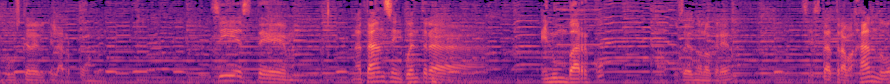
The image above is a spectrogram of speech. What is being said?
Voy a buscar el, el arpón. Sí, este, Natán se encuentra en un barco, aunque ustedes no lo crean. Se está trabajando.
